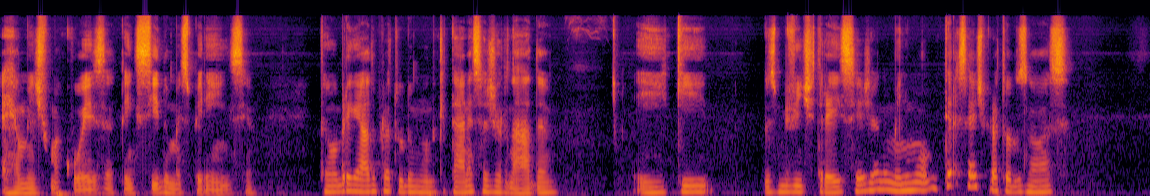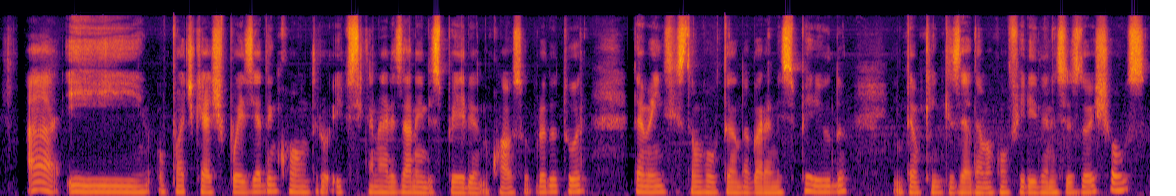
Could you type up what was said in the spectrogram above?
é realmente uma coisa, tem sido uma experiência. Então, obrigado para todo mundo que tá nessa jornada e que 2023 seja no mínimo interessante para todos nós. Ah, e o podcast Poesia do Encontro e Psicanálise Além do Espelho, no qual eu sou produtor, também estão voltando agora nesse período. Então, quem quiser dar uma conferida nesses dois shows,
